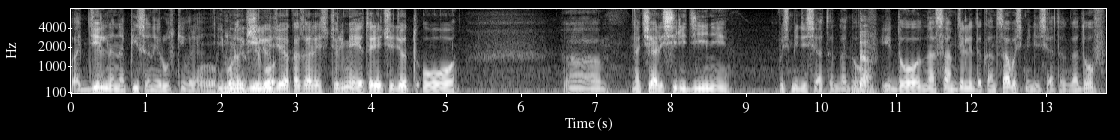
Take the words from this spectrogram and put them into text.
отдельно написанный русский вариант. И многие всего. люди оказались в тюрьме. Это речь идет о э, начале, середине 80-х годов. Да. И до, на самом деле, до конца 80-х годов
